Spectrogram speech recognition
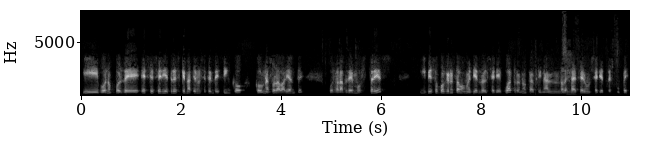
Y bueno, pues de ese Serie 3 que nació en el 75 con una sola variante, pues ahora tenemos tres y eso porque no estamos metiendo el Serie 4, ¿no? que al final no deja de ser un Serie 3 Coupé,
